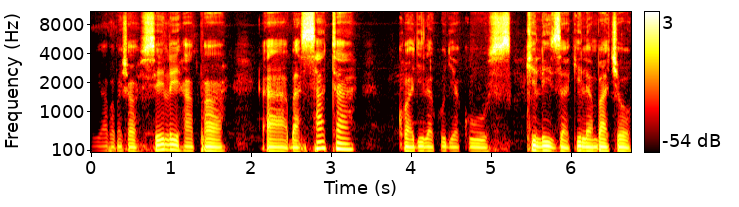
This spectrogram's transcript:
Huyu hapa ameshawasili hapa uh, Basata kwa ajili ya kuja kusikiliza kile ambacho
